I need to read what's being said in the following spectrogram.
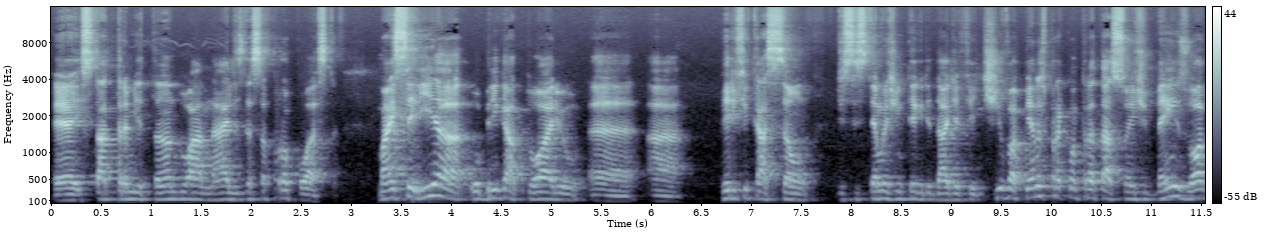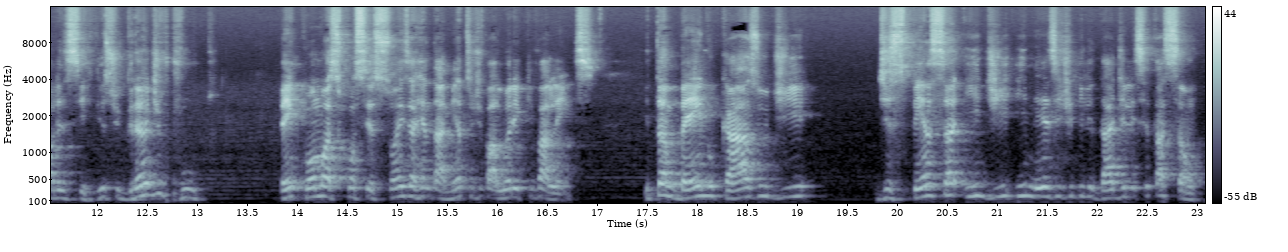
é, está tramitando a análise dessa proposta. Mas seria obrigatório é, a verificação de sistemas de integridade efetiva apenas para contratações de bens, obras e serviços de grande vulto bem como as concessões e arrendamentos de valor equivalentes. E também no caso de dispensa e de inexigibilidade de licitação.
